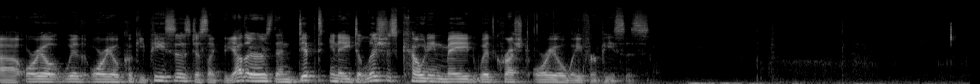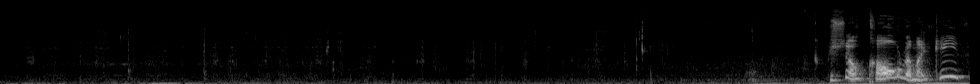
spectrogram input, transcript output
Uh, Oreo with Oreo cookie pieces, just like the others, then dipped in a delicious coating made with crushed Oreo wafer pieces. So cold on my teeth.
